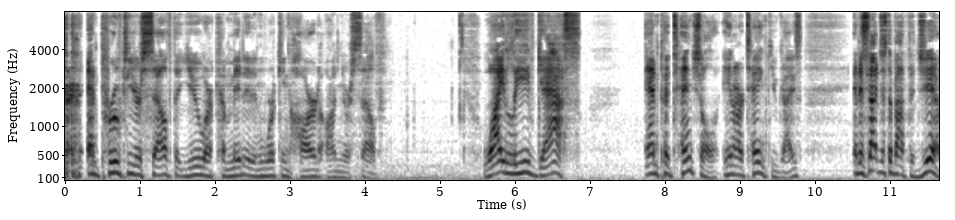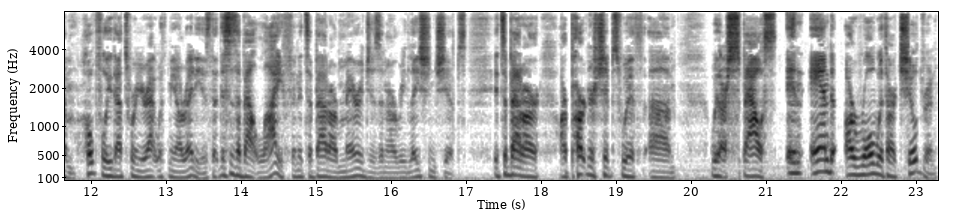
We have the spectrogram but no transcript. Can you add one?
and prove to yourself that you are committed and working hard on yourself. Why leave gas and potential in our tank, you guys? And it's not just about the gym. Hopefully, that's where you're at with me already. Is that this is about life and it's about our marriages and our relationships. It's about our our partnerships with um, with our spouse and and our role with our children.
